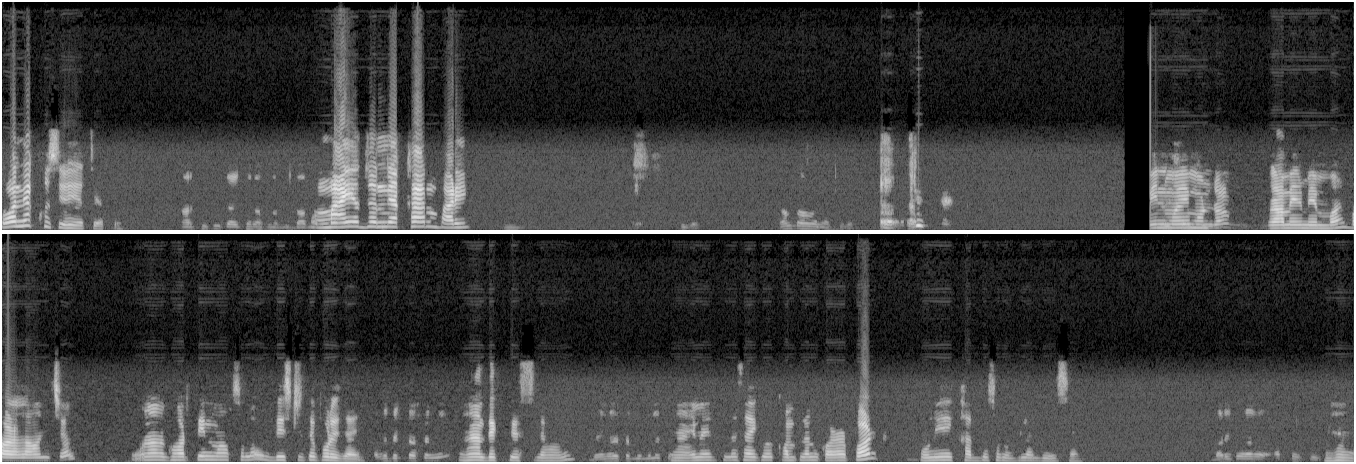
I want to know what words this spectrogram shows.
অনেক খুশি হয়েছে এতে। আর কি কি চাইছেন আপনাদের দাদা? মায়ের জন্য একখান বাড়ি। ঠিক আছে। জানতে হবে না ঠিক আছে। মিনময় মন্ডল গ্রামের মেম্বার বাড়ালা অঞ্চল। ওনার ঘর তিন মাস হলো বৃষ্টিতে পড়ে যায়। আপনি দেখতে আসেননি? হ্যাঁ দেখতে এসেছিলাম আমি। এমএলএ হ্যাঁ এমএসএল সাইকেল কমপ্লেন করার পর উনি খাদ্য সামগ্রী দিয়েছে বাড়ি করার আশ্বাস দিয়েছেন? হ্যাঁ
